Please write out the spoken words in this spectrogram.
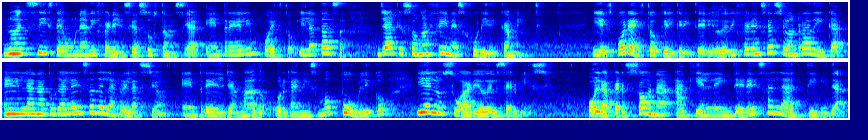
no existe una diferencia sustancial entre el impuesto y la tasa, ya que son afines jurídicamente. Y es por esto que el criterio de diferenciación radica en la naturaleza de la relación entre el llamado organismo público y el usuario del servicio, o la persona a quien le interesa la actividad.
